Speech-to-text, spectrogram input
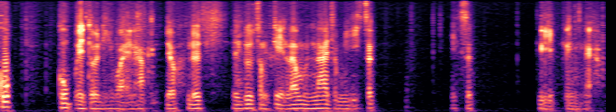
กรุ๊ปกรุ๊ปไอ้ตัวนี้ไว้นะครับ เดี๋ยวเดี๋ยวดูสังเกตแล้วมันน่าจะมีอีกสักอีกสักกรีบหนึ่งนะครับ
